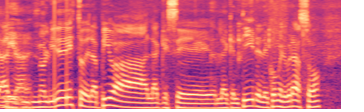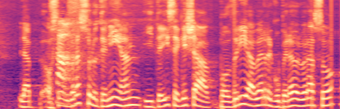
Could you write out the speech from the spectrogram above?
personalidades. Me olvidé de esto de la piba a la que, se, la que el tigre le come el brazo. La- o sea, Ah. el brazo lo tenían y te dice que ella podría haber recuperado el brazo,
